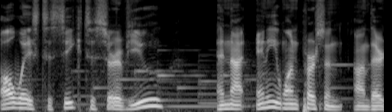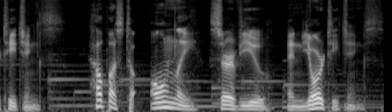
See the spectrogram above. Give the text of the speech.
always to seek to serve you and not any one person on their teachings. Help us to only serve you and your teachings.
